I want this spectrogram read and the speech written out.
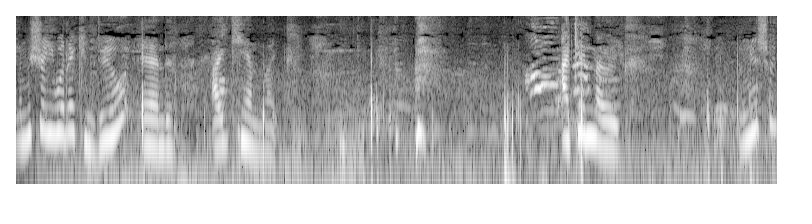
Let me show you what I can do, and I can like. I can like. Let me show you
